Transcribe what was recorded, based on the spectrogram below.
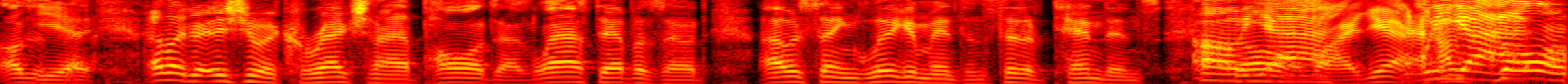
I'll just Yeah. say, I'd like to issue a correction. I apologize. Last episode, I was saying ligaments instead of tendons. Oh, oh yeah, my God. we I'm got so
